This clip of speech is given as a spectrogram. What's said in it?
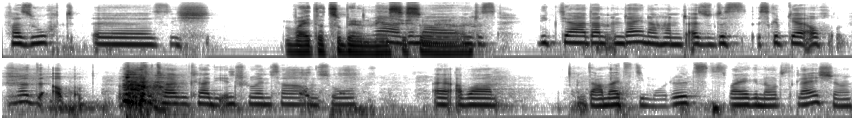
versucht, äh, sich. weiterzubilden Ja, mäßig genau. so, ja. Und das liegt ja dann in deiner Hand. Also das, es gibt ja auch, ne, ob, ob, heutzutage klar die Influencer und so. Äh, aber damals die Models, das war ja genau das Gleiche.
